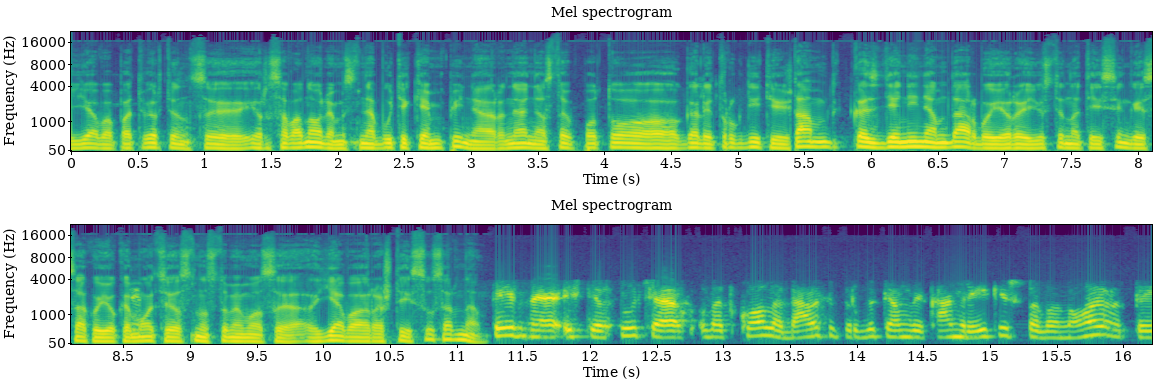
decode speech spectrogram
Jėva patvirtins ir savanoriams nebūti kempinė, ar ne, nes tai po to gali trukdyti tam kasdieniniam darbui ir Justina teisingai sako, jog emocijos nustumiamos. Jėva, ar aš teisus ar ne? Taip, ne, iš tiesų čia, vat, ko labiausiai turbūt tiem vaikam reikia iš savanorių, tai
